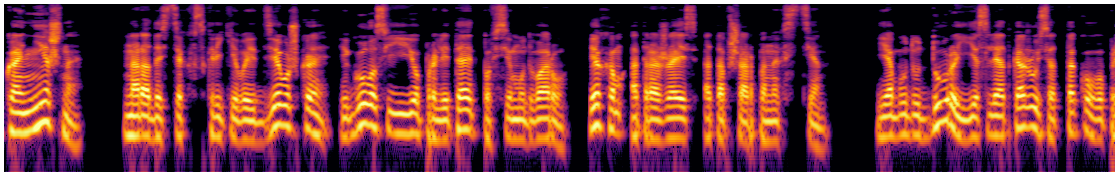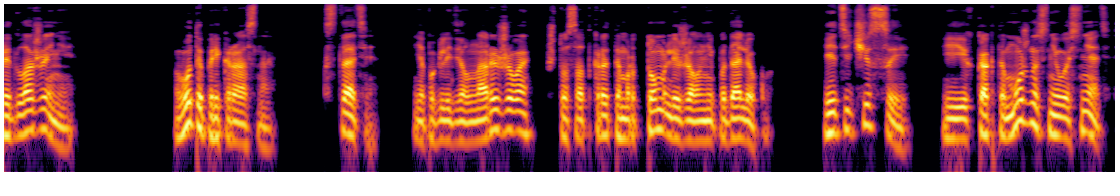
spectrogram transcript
конечно, на радостях вскрикивает девушка, и голос ее пролетает по всему двору, эхом отражаясь от обшарпанных стен. Я буду дурой, если откажусь от такого предложения. Вот и прекрасно. Кстати, я поглядел на рыжего, что с открытым ртом лежал неподалеку. Эти часы, и их как-то можно с него снять?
